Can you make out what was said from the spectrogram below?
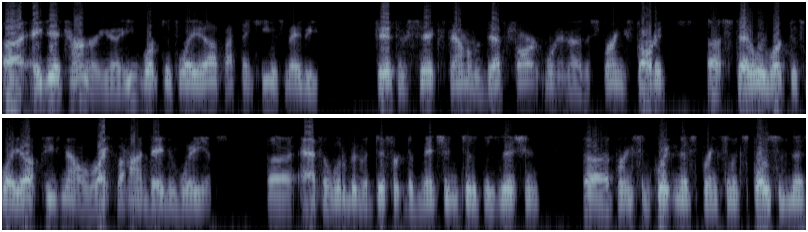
uh, AJ Turner, you know, he worked his way up. I think he was maybe fifth or sixth down on the depth chart when uh, the spring started. Uh, steadily worked his way up. He's now right behind David Williams. Uh, adds a little bit of a different dimension to the position. Uh, brings some quickness, brings some explosiveness.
